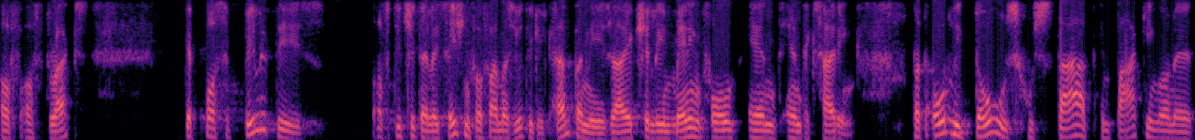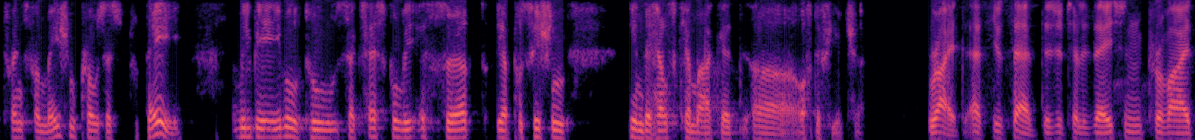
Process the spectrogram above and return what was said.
of, of drugs? The possibilities of digitalization for pharmaceutical companies are actually meaningful and, and exciting. But only those who start embarking on a transformation process today will be able to successfully assert their position in the healthcare market uh, of the future. Right. As you said, digitalization provides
